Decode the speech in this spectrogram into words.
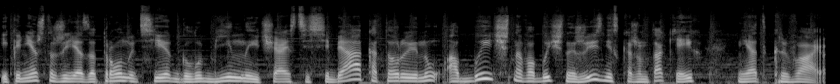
и, конечно же, я затрону те глубинные части себя, которые, ну, обычно, в обычной жизни, скажем так, я их не открываю.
